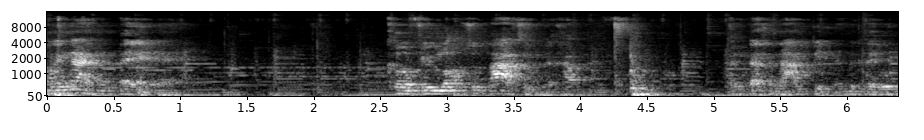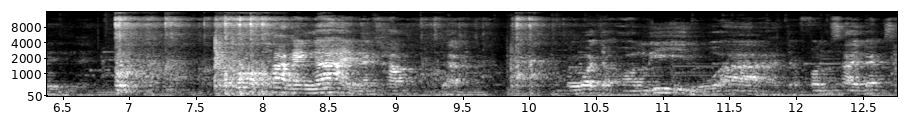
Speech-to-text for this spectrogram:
เอาง่ายๆตั้งแต่เคอร์ฟิวรอบสุดล่าสุดนะครับตั้งแต่สนามปิดนั้นไม่เคยได้เล่นเลยก็ถ้าง่ายๆนะครับแบบไม่ว่าจะออลลี่หรือว่าจะฟอนไซด์แบ็กไซ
